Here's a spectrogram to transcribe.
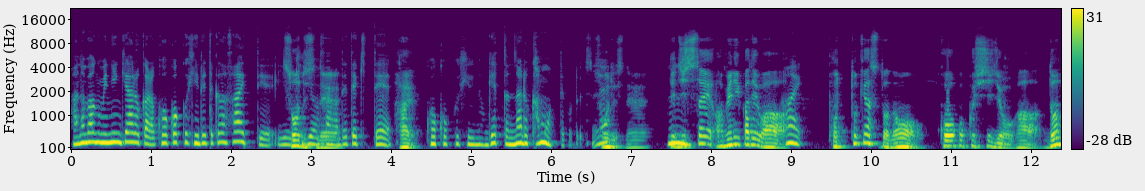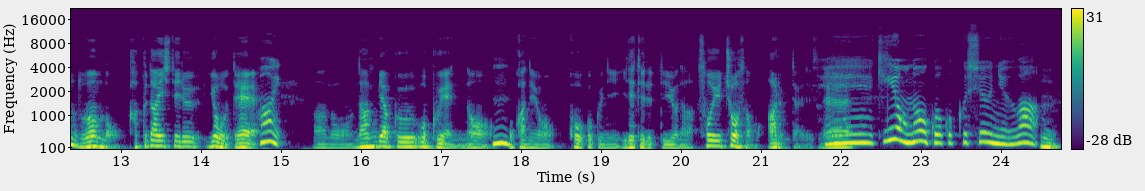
あの番組人気あるから広告費入れてくださいっていう企業さんが出てきて、はい。広告費のゲットになるかもってことですね。そうですね。うで、ん実際アメリカでは、はい。ポッドキャストの広告市場がどんどんどんどん拡大しているようで、はい。あの、何百億円のうんお金を広告に入れてるっていうような、そういう調査もあるみたいですへね。ー企業の広告収入は、うん。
